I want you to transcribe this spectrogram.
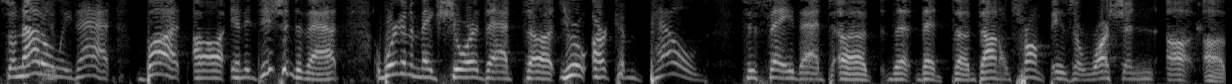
So not only that, but uh, in addition to that, we're going to make sure that uh, you are compelled to say that uh, that that uh, Donald Trump is a Russian uh, uh,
